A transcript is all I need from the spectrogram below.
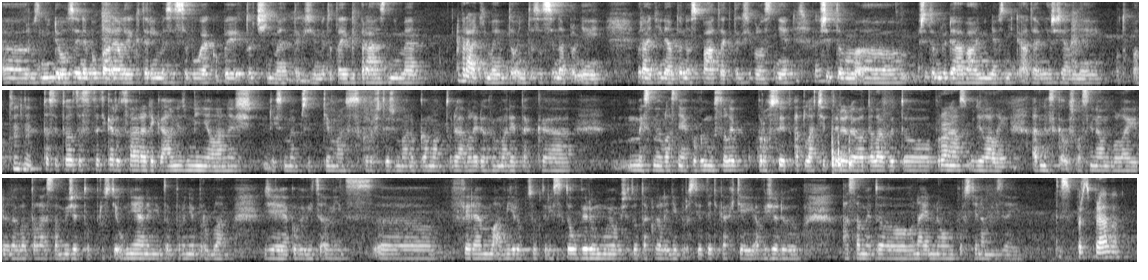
uh, různé dózy nebo barely, které mezi sebou jakoby točíme, hmm. takže my to tady vyprázdníme, vrátíme jim to, oni to zase naplnějí vrátí nám to na zpátek, takže vlastně při tom, uh, při tom dodávání nevzniká téměř žádný odpad. Mm-hmm. Ta situace se teďka docela radikálně změnila, než když jsme před těma skoro čtyřma rokama to dávali dohromady, tak uh, my jsme vlastně jakoby museli prosit a tlačit ty dodavatele, aby to pro nás udělali. A dneska už vlastně nám volají dodavatelé sami, že to prostě umějí a není to pro ně problém. Že je jakoby víc a víc uh, firem a výrobců, kteří si to uvědomují, že to takhle lidi prostě teďka chtějí a vyžadují. A sami to najednou prostě nabízejí. To je super zpráva.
